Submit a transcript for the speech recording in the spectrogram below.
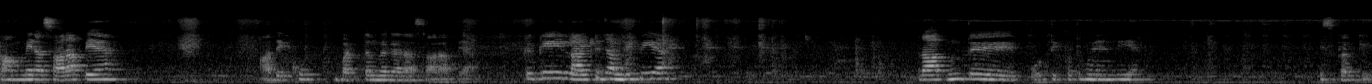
ਕੰਮ ਮੇਰਾ ਸਾਰਾ ਪਿਆ। ਆ ਦੇਖੋ, ਬਰਤਨ ਵਗੈਰਾ ਸਾਰਾ ਪਿਆ। ਕਿਉਂਕਿ ਲਾਈਟ ਜਾਂਦੀ ਪਈ ਆ ਰਾਤ ਨੂੰ ਤੇ ਬਹੁਤ ਦਿੱਕਤ ਹੋ ਜਾਂਦੀ ਹੈ। ਇਸ ਕਰਕੇ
